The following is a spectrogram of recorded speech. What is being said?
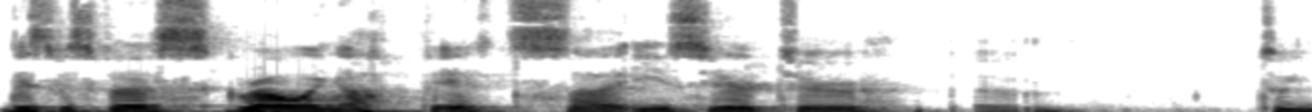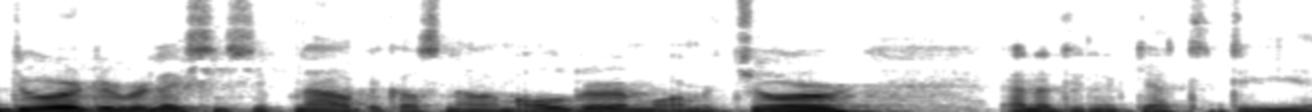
this was first growing up, it's uh, easier to to endure the relationship now because now I'm older, and more mature, and I didn't get the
